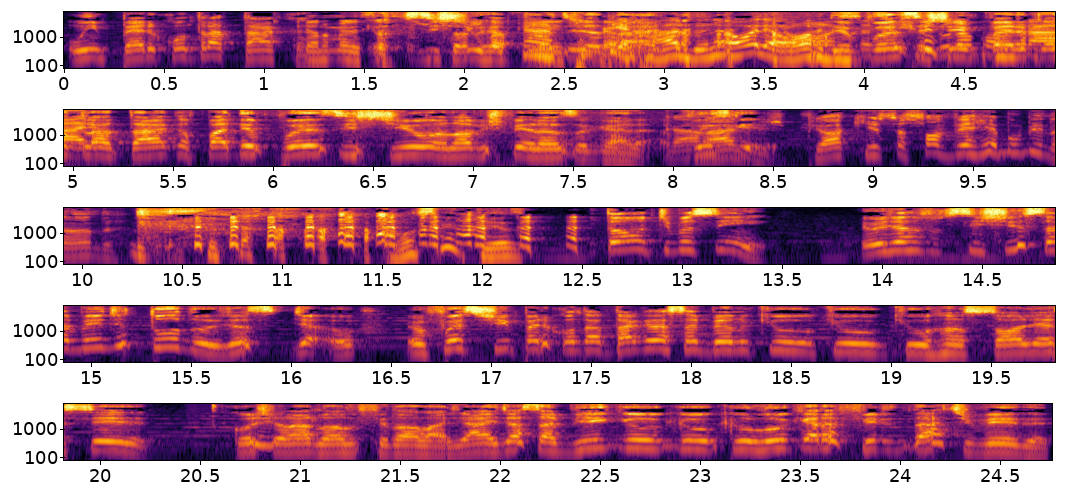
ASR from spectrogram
o Império Contra-Ataca. Eu não merecia- assisti o Retorno de frente, Jedi. Errado, né? Olha a ordem. Depois assisti o ao Império. Contra-Ataca, pra depois assistir o A Nova Esperança, cara. Que- pior que isso é só ver rebobinando. Com certeza. Então, tipo assim, eu já assisti sabendo de tudo. Já, já- eu, eu fui assistir Império Contra-Ataca já sabendo que o, que, o, que o Han Solo ia ser congelado lá no final lá. Já, já sabia que o, que, o, que o Luke era filho do Darth Vader.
